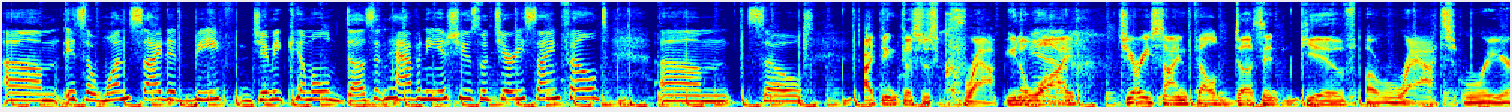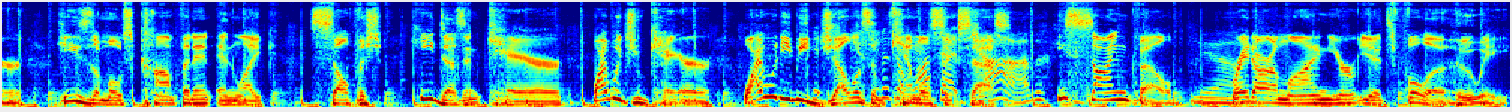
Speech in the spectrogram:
Um, it's a one sided beef. Jimmy Kimmel doesn't have any issues with Jerry Seinfeld. Um, so, I think this is crap. You know Yeah. why? Jerry Seinfeld doesn't give a rat's rear. He's the most confident and like selfish. He doesn't care. Why would you care? Why would he be jealous he of Kimmel's success? He's Seinfeld. Yeah. Radar Online, you're it's full of hooey.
